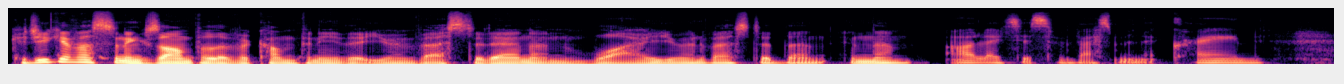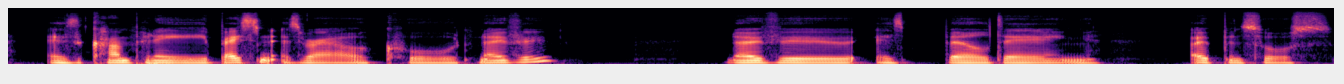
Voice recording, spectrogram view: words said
Could you give us an example of a company that you invested in and why you invested then in them? Our latest investment at Crane is a company based in Israel called Novu. Novu is building open source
